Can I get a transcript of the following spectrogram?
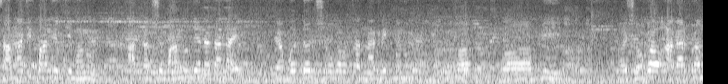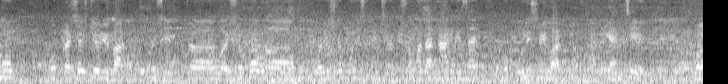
सामाजिक बांधिलकी म्हणून हा कक्ष बांधून देण्यात आला आहे. त्याबद्दल शेवगावचा नागरिक म्हणून मी शेवगाव आगार प्रमुख व प्रशासकीय विभाग तसेच शेवगाव वरिष्ठ पोलीस निरीक्षक समाधान नागरे साहेब व पोलीस विभाग यांचे व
